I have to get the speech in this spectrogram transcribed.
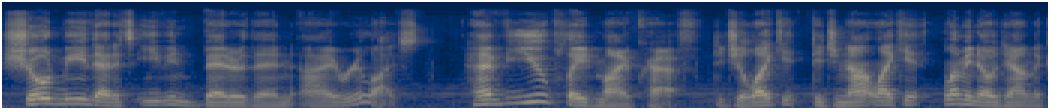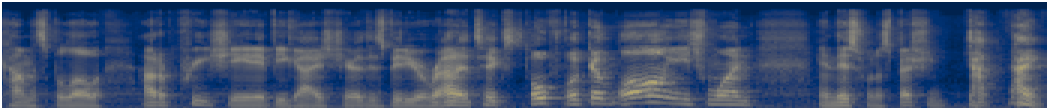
showed me that it's even better than I realized. Have you played Minecraft? Did you like it? Did you not like it? Let me know down in the comments below. I'd appreciate it if you guys share this video around. It takes so fucking long each one, and this one especially. God dang!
